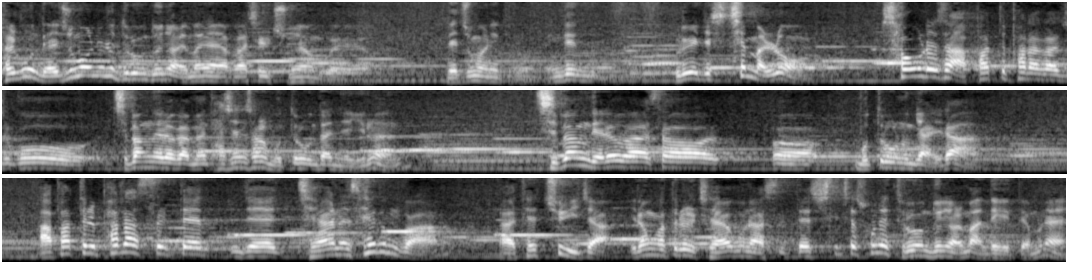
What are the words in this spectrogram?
결국 내 주머니로 들어온 돈이 얼마냐가 제일 중요한 거예요. 내 주머니 들어온. 돈. 근데 우리가 이제 시쳇말로 서울에서 아파트 팔아가지고 지방 내려가면 다시는 서울 못 들어온다는 얘기는 지방 내려가서 어, 못 들어오는 게 아니라 아파트를 팔았을 때 이제 제하는 세금과 아, 대출 이자 이런 것들을 제하고 났을 때 실제 손에 들어온 돈이 얼마 안 되기 때문에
